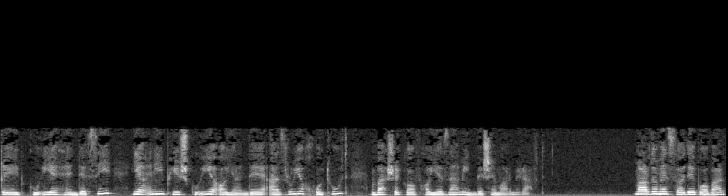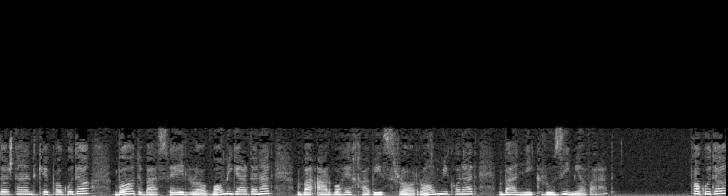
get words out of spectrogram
غیبگویی هندسی یعنی پیشگویی آینده از روی خطوط و شکافهای زمین به شمار می رفت. مردم ساده باور داشتند که پاگودا باد و سیل را وا گرداند و ارواح خبیس را رام می کند و نیکروزی می آورد. پاگودا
